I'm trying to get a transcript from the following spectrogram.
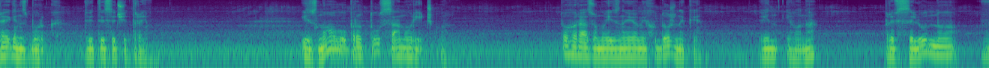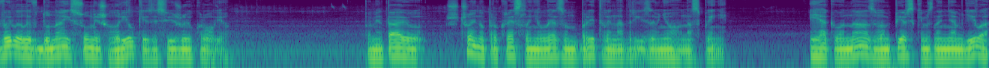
Регенсбург, 2003. І знову про ту саму річку. Того разу мої знайомі художники, він і вона, привселюдно вилили в Дунай суміш горілки зі свіжою кров'ю. Пам'ятаю, щойно прокреслені лезом бритви надрізи в нього на спині, і як вона з вампірським знанням діла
